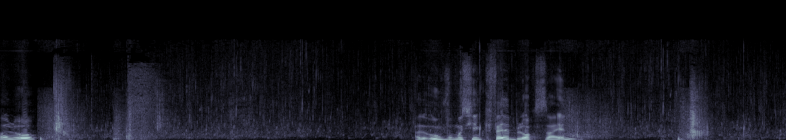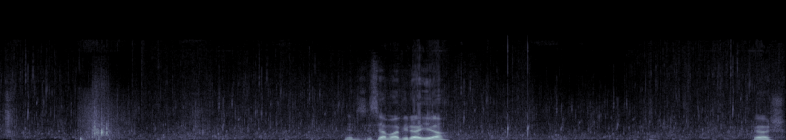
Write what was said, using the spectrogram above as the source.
Hallo? Also irgendwo muss hier ein Quellblock sein. Ja, das ist ja mal wieder hier. Ja. Sch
